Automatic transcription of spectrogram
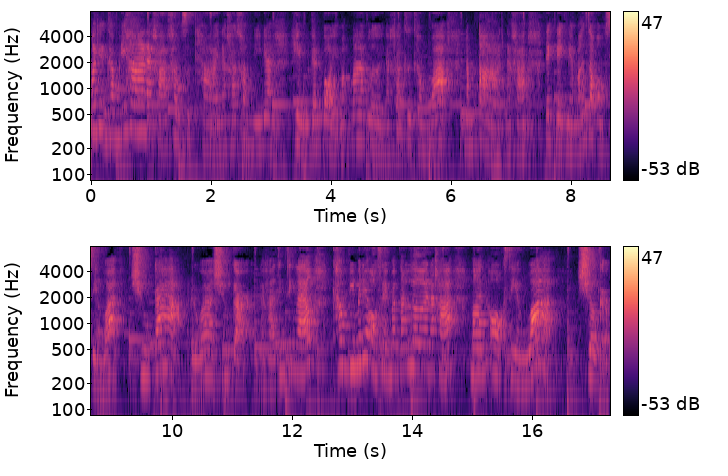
มาถึงคำที่ 5 นะคะคำสุดท้ายนะคะคำนี้เนี่ยเห็นกันบ่อยมากๆเลยนะคะ คือคำว่าน้ำตาลนะคะ เด็กๆเนี่ยมักจะออกเสียงว่า sugar หรือว่า sugar นะคะ จริงๆแล้วคำนี้ไม่ได้ออกเสียงแบบนั้นเลยนะคะ มันออกเสียงว่า sugar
